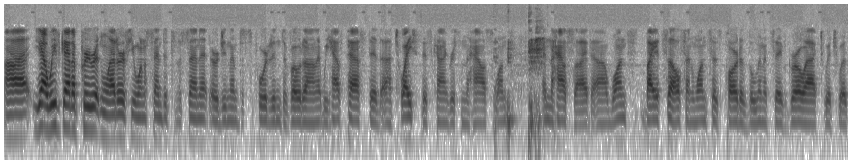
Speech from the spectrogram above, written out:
Uh, yeah, we've got a pre-written letter if you want to send it to the Senate, urging them to support it and to vote on it. We have passed it uh, twice this Congress in the House, once in the House side, uh, once by itself and once as part of the Limit Save Grow Act, which was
